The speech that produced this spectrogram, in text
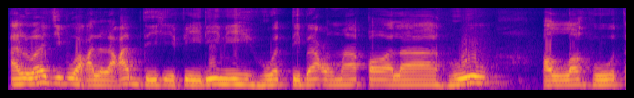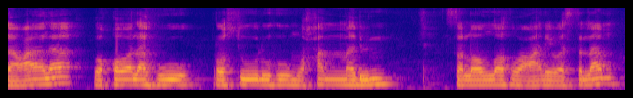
al wajibu 'alal 'abdihi fi dinihi huwa ittiba'u ma qalahu Allahu ta'ala wa qalahu rasuluhu Muhammadun sallallahu alaihi wasallam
